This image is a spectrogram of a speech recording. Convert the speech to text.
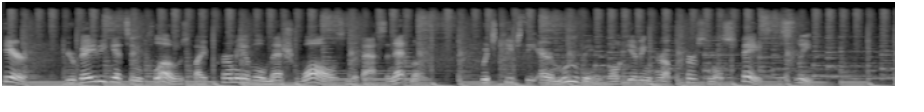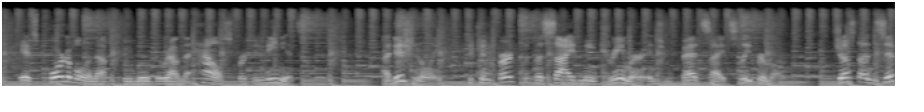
Here, your baby gets enclosed by permeable mesh walls in the bassinet mode, which keeps the air moving while giving her a personal space to sleep. It's portable enough to be moved around the house for convenience. Additionally, to convert the Beside Me Dreamer into bedside sleeper mode, just unzip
